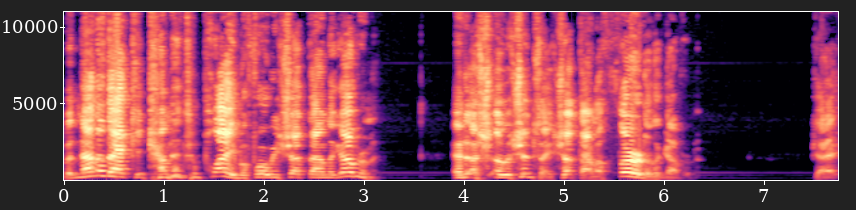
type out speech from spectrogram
But none of that could come into play before we shut down the government. And uh, I should say, shut down a third of the government. Okay?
